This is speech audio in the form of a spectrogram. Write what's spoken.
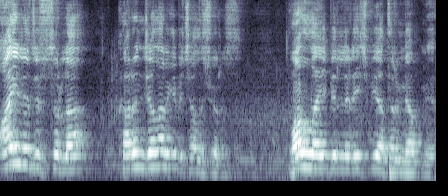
aynı düsturla karıncalar gibi çalışıyoruz. Vallahi birileri hiçbir yatırım yapmıyor.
